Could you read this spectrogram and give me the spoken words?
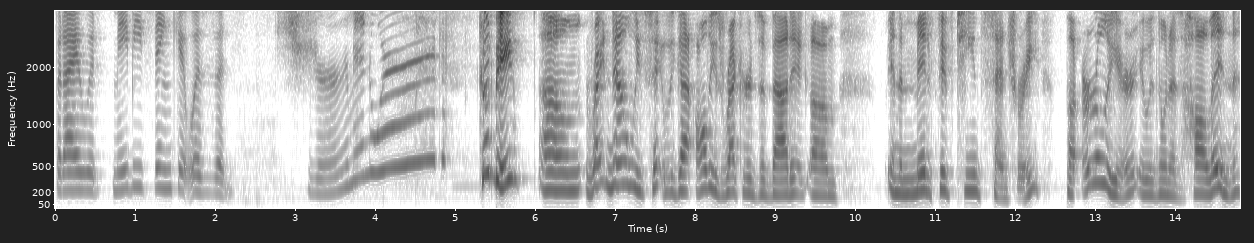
but I would maybe think it was a German word. Could be. Um, right now, we say we got all these records about it um, in the mid 15th century, but earlier it was known as Hollin,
